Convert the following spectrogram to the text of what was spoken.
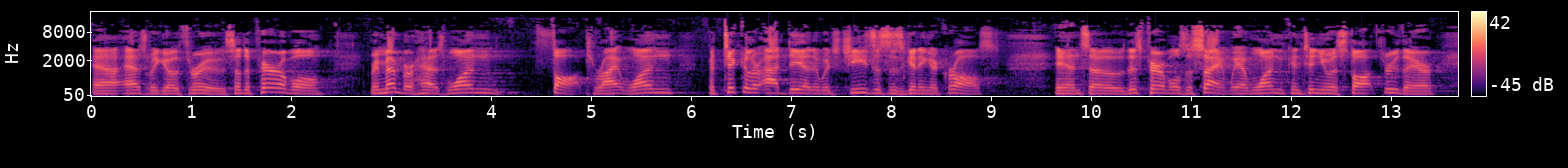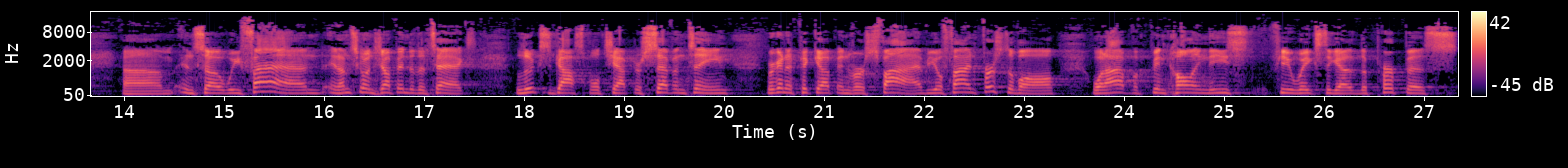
uh, as we go through. So the parable, remember, has one thought, right? One particular idea that which Jesus is getting across. And so this parable is the same. We have one continuous thought through there. Um, and so we find, and I'm just going to jump into the text, Luke's Gospel, chapter 17 we're going to pick up in verse 5. You'll find, first of all, what I've been calling these few weeks together the purpose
